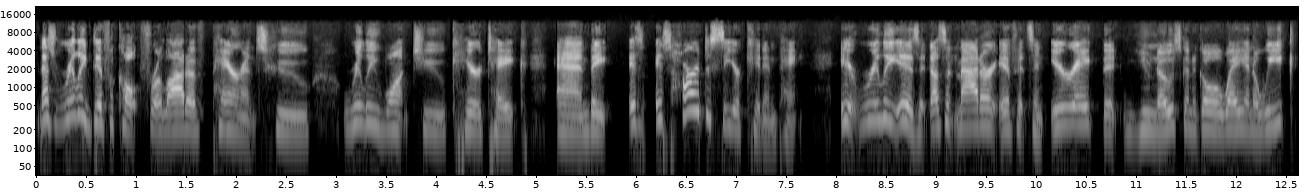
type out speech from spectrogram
That's really difficult for a lot of parents who really want to caretake and they it's, it's hard to see your kid in pain it really is. It doesn't matter if it's an earache that you know is going to go away in a week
